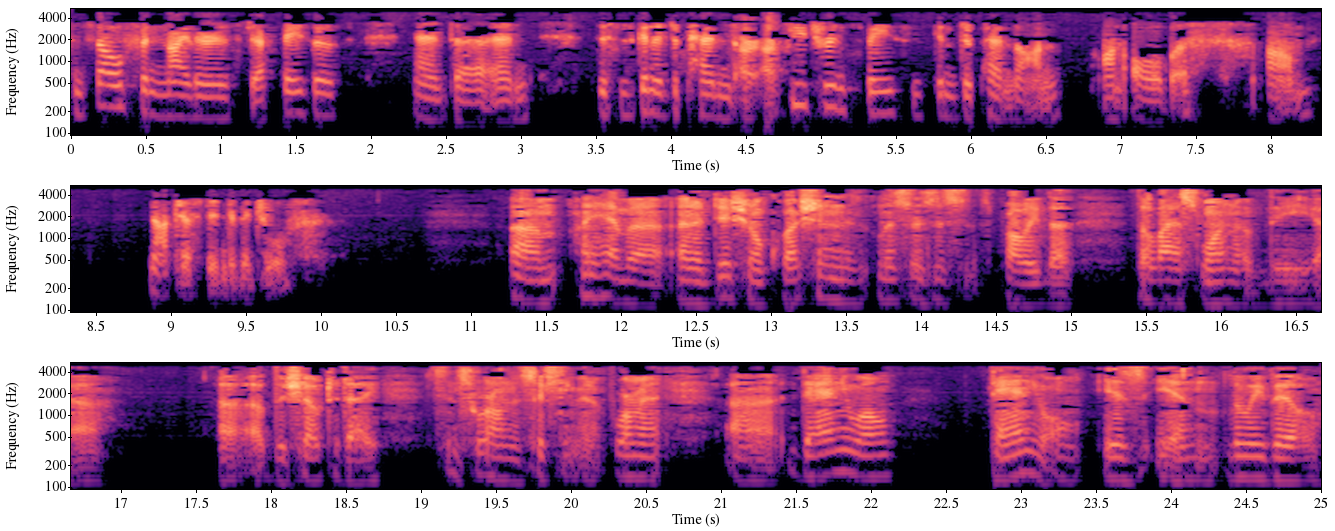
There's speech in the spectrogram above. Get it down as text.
himself, and neither is Jeff Bezos. And uh, and this is going to depend. Our, our future in space is going to depend on on all of us, um, not just individuals. Um, I have a, an additional question, listeners. This is probably the the last one of the uh, of the show today, since we're on the 60 minute format. Uh, Daniel Daniel is in Louisville,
